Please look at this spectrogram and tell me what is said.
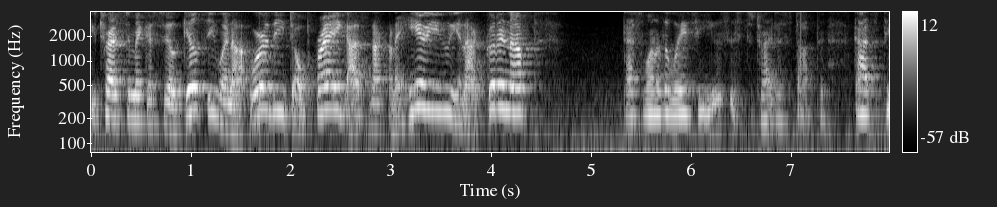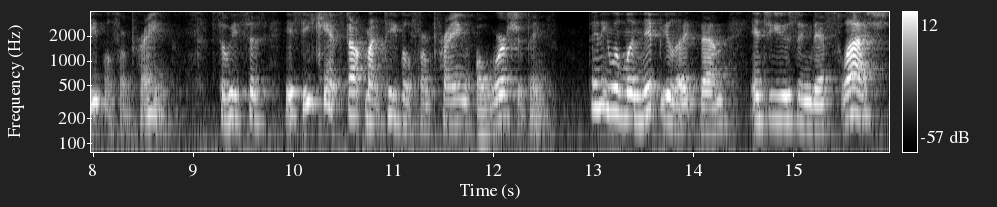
he tries to make us feel guilty. We're not worthy. Don't pray. God's not going to hear you. You're not good enough. That's one of the ways he uses to try to stop God's people from praying. So he says, if he can't stop my people from praying or worshiping, then he will manipulate them into using their flesh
